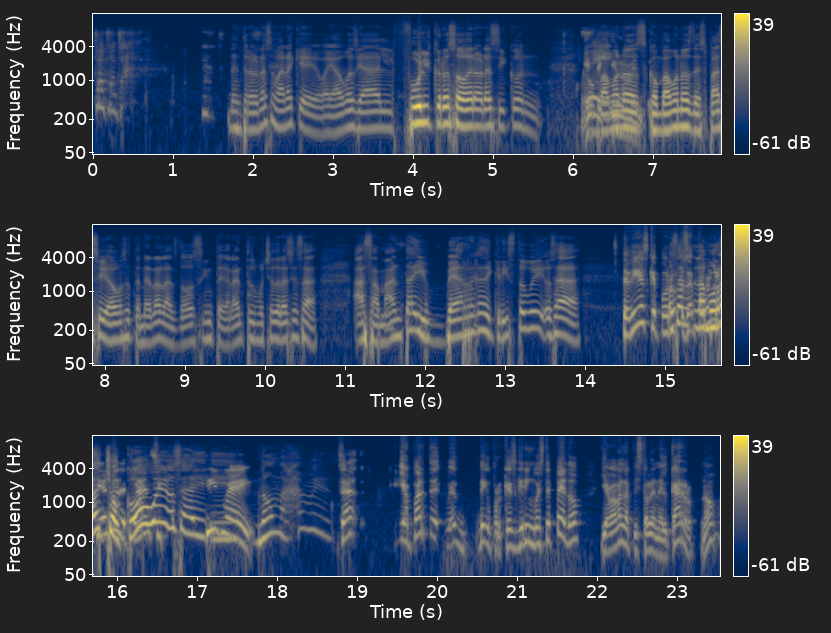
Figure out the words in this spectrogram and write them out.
Ya, ya, ya. Dentro de una semana que vayamos ya al full crossover, ahora sí con, con Sí. vámonos, con vámonos despacio y vamos a tener a las dos integrantes. Muchas gracias a, a Samantha y verga de Cristo, güey. O sea, ¿Te fijas que por, o sea o sea, la morra chocó, güey. O sea, y, Sí, y- güey. no mames. O sea, y aparte, eh, digo, porque es gringo este pedo, llevaban la pistola en el carro, ¿no?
